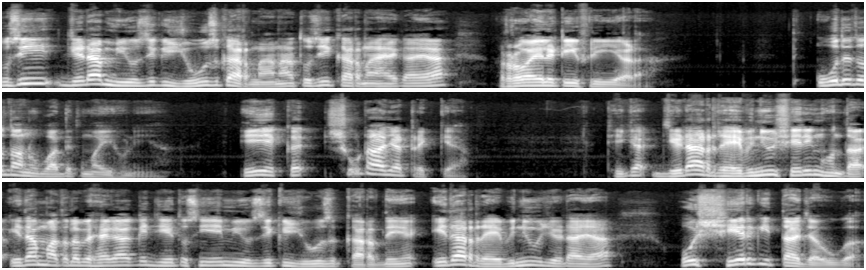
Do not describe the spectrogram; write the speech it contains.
ਤੁਸੀਂ ਜਿਹੜਾ 뮤직 ਯੂਜ਼ ਕਰਨਾ ਨਾ ਤੁਸੀਂ ਕਰਨਾ ਹੈਗਾ ਆ ਰਾਇਲਟੀ ਫ੍ਰੀ ਵਾਲਾ ਤੇ ਉਹਦੇ ਤੋਂ ਤੁਹਾਨੂੰ ਵੱਧ ਕਮਾਈ ਹੋਣੀ ਆ ਇਹ ਇੱਕ ਛੋਟਾ ਜਿਹਾ ਟ੍ਰਿਕ ਆ ਠੀਕ ਹੈ ਜਿਹੜਾ ਰੈਵਨਿਊ ਸ਼ੇਅਰਿੰਗ ਹੁੰਦਾ ਇਹਦਾ ਮਤਲਬ ਹੈਗਾ ਕਿ ਜੇ ਤੁਸੀਂ ਇਹ 뮤직 ਯੂਜ਼ ਕਰਦੇ ਆ ਇਹਦਾ ਰੈਵਨਿਊ ਜਿਹੜਾ ਆ ਉਹ ਸ਼ੇਅਰ ਕੀਤਾ ਜਾਊਗਾ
